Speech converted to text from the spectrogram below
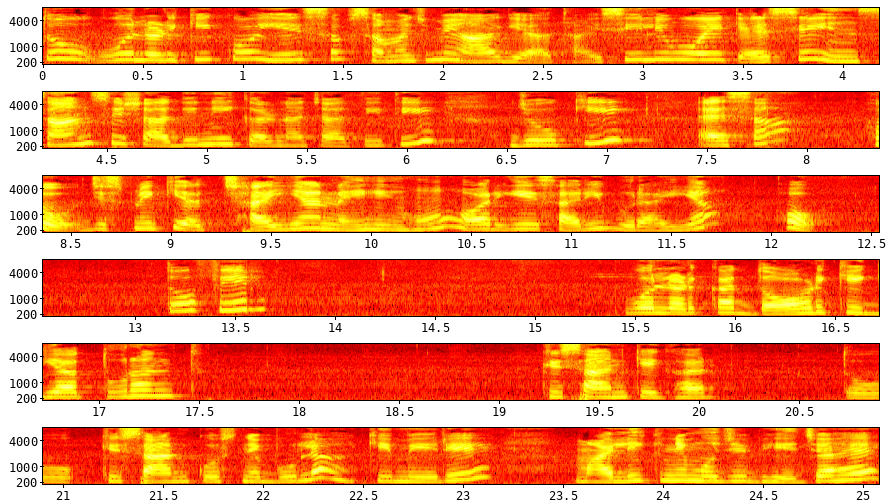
तो वो लड़की को ये सब समझ में आ गया था। इसीलिए वो एक ऐसे इंसान से शादी नहीं करना चाहती थी जो कि ऐसा हो, जिसमें कि अच्छाइयाँ नहीं हों और ये सारी बुराइयाँ हो। तो फिर वो लड़का दौड़ के गया तुरंत किसान के घर। तो किसान को उसने बोला कि मेरे मालिक ने मुझे भेजा है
